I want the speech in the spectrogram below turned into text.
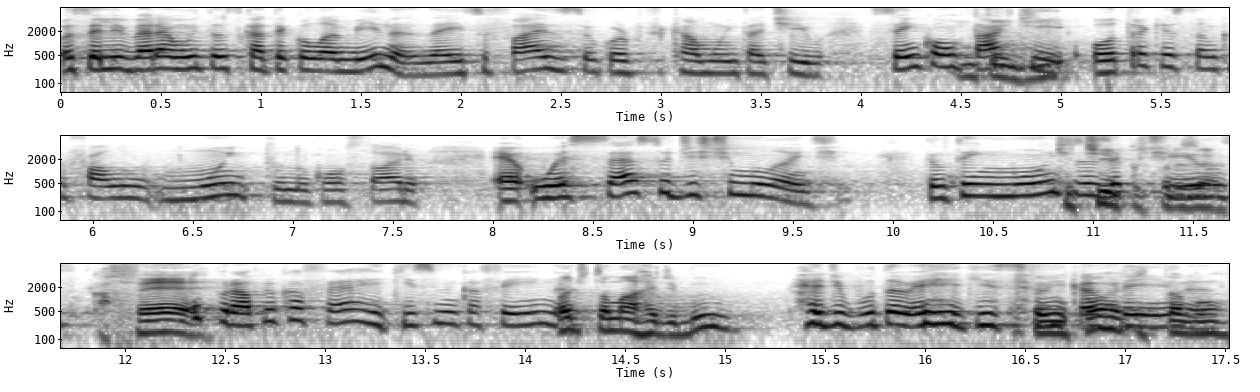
Você libera muitas catecolaminas, né? Isso faz o seu corpo ficar muito ativo. Sem contar Entendi. que outra questão que eu falo muito no consultório é o excesso de estimulante. Então tem muitos Que tipos, por executivos. exemplo? O Café? próprio café é riquíssimo em cafeína. Pode tomar Red Bull? Red Bull também é riquíssimo em Então pode? cafeína. Tá bom.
